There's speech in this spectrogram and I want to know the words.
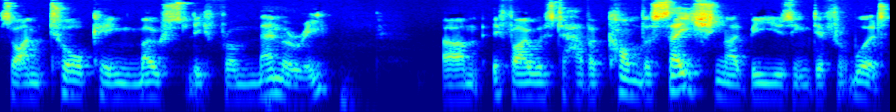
So I'm talking mostly from memory. Um, if I was to have a conversation, I'd be using different words.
